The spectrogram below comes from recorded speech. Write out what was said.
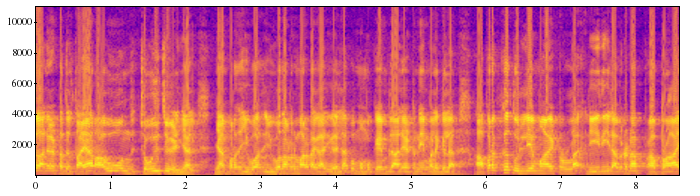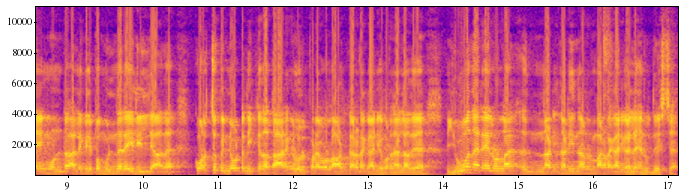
കാലഘട്ടത്തിൽ തയ്യാറാവുമോ എന്ന് ചോദിച്ചു കഴിഞ്ഞാൽ ഞാൻ പറഞ്ഞ യുവ യുവനടന്മാരുടെ കാര്യമല്ല. ഇപ്പോൾ മമ്മൂക്കയും ലാലേട്ടനെയും അല്ലെങ്കിൽ അവർക്ക് തുല്യമായിട്ടുള്ള രീതിയിൽ അവരുടെ പ്രായം കൊണ്ട് അല്ലെങ്കിൽ ഇപ്പോൾ മുൻനിരയിൽ ഇല്ലാതെ കുറച്ച് പിന്നോട്ട് നിൽക്കുന്ന താരങ്ങൾ ഉൾപ്പെടെയുള്ള ആൾക്കാരുടെ കാര്യം പറഞ്ഞാൽ അല്ലാതെ യുവനിരയിലുള്ള ഏഹ്, നടി നടീനടന്മാരുടെ കാര്യമല്ല ഞാൻ ഉദ്ദേശിച്ചത്.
